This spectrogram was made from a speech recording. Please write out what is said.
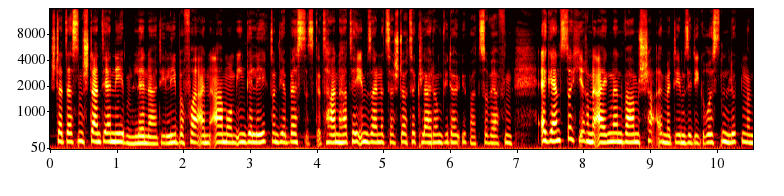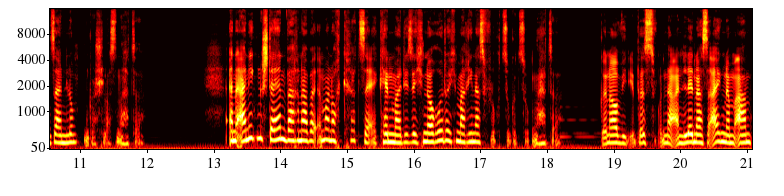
Stattdessen stand er neben Linna, die liebevoll einen Arm um ihn gelegt und ihr Bestes getan hatte, ihm seine zerstörte Kleidung wieder überzuwerfen, ergänzt durch ihren eigenen warmen Schal, mit dem sie die größten Lücken in seinen Lumpen geschlossen hatte. An einigen Stellen waren aber immer noch Kratzer erkennbar, die sich Noro durch Marinas Fluch zugezogen hatte. Genau wie die Bisswunde an Linnas eigenem Arm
